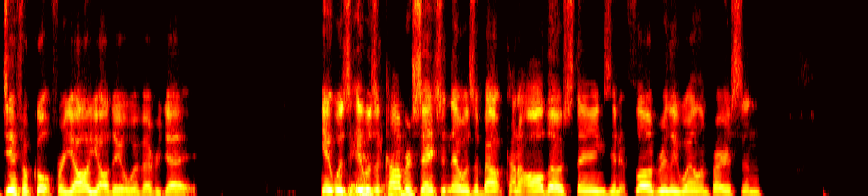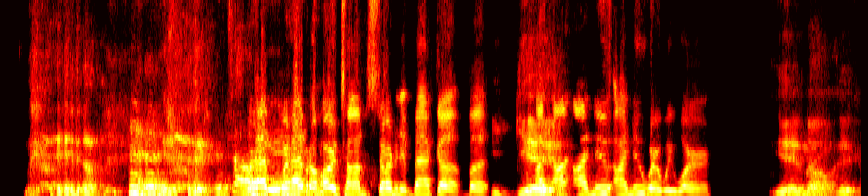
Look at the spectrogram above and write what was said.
difficult for y'all, y'all deal with every day. It was, it was a conversation that was about kind of all those things and it flowed really well in person. It's all We're, having we're having a hard time starting it back up, but yeah, I, I, I knew, I knew where we were. yeah, no, it,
